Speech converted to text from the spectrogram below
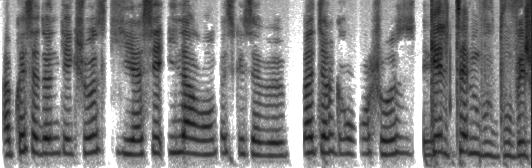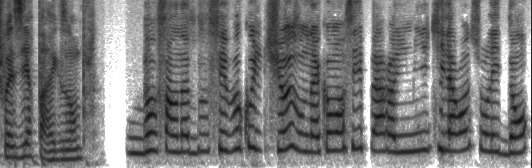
après, ça donne quelque chose qui est assez hilarant parce que ça veut pas dire grand-chose. Quel thème vous pouvez choisir par exemple? Bon, enfin, on a fait beaucoup de choses. On a commencé par une minute hilarante sur les dents.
